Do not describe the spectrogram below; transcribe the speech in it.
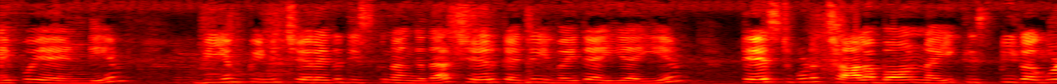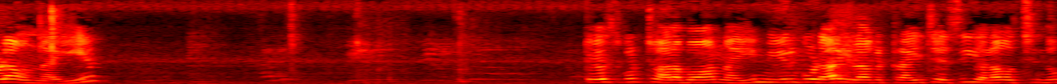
అయిపోయాయండి. బియ్యం పిండి చీర అయితే తీసుకున్నాం కదా చీరకి అయితే ఇవైతే అయ్యాయి. టేస్ట్ కూడా చాలా బాగున్నాయి క్రిస్పీగా కూడా ఉన్నాయి. కూడా చాలా బాగున్నాయి. మీరు కూడా ఇలాగ ట్రై చేసి ఎలా వచ్చిందో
